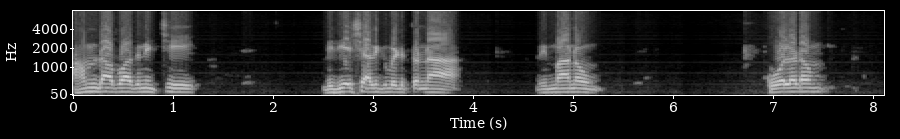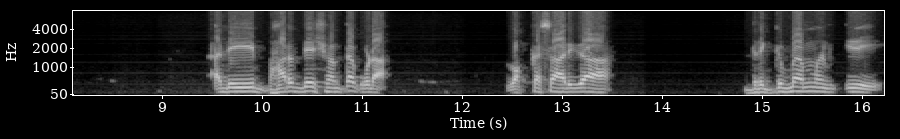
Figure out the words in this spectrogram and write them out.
అహ్మదాబాద్ నుంచి విదేశాలకు వెళుతున్న విమానం కూలడం అది భారతదేశం అంతా కూడా ఒక్కసారిగా దిగ్భ్రమకి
